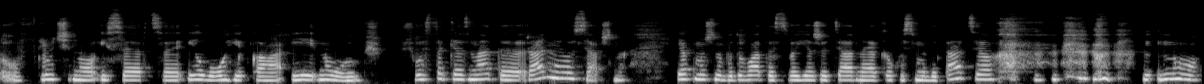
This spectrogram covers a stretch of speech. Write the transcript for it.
включено і серце, і логіка, і ну, щось таке, знаєте, реально і осяжне. Як можна будувати своє життя на якихось медитаціях? ну,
